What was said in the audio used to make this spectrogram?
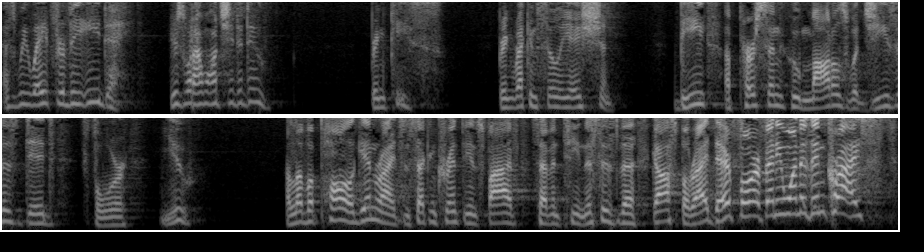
as we wait for VE Day, here's what I want you to do bring peace, bring reconciliation, be a person who models what Jesus did for you. I love what Paul again writes in 2 Corinthians 5 17. This is the gospel, right? Therefore, if anyone is in Christ,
